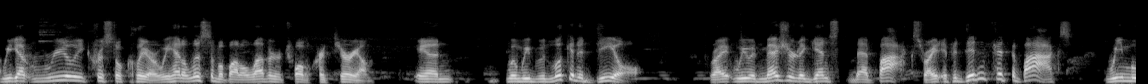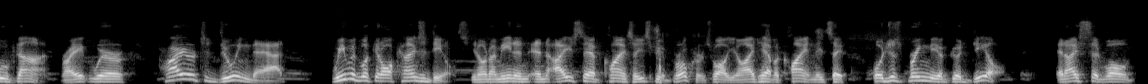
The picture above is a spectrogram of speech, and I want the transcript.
We got really crystal clear. We had a list of about 11 or 12 criteria. And when we would look at a deal, right, we would measure it against that box, right? If it didn't fit the box, we moved on, right? Where prior to doing that, we would look at all kinds of deals. You know what I mean? And, and I used to have clients, I used to be a broker as well. You know, I'd have a client and they'd say, well, just bring me a good deal. And I said, well,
